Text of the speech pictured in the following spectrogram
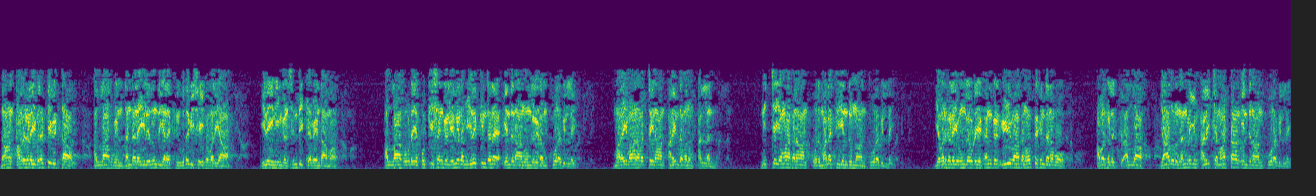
நான் அவர்களை விரட்டிவிட்டால் அல்லாஹுவின் தண்டனையிலிருந்து எனக்கு உதவி செய்பவர் யார்? இதை நீங்கள் சிந்திக்க வேண்டாமா? அல்லாஹுடைய பொக்கிஷங்கள் என்னிடம் இருக்கின்றன என்று நான் உங்களிடம் கூறவில்லை. மறைவானவற்றை நான் அறிந்தவனும் அல்லன். நிச்சயமாக நான் ஒரு மலக்கு என்றும் நான் கூறவில்லை. எவர்களை உங்களுடைய கண்கள் இழிவாக நோக்குகின்றனவோ அவர்களுக்கு அல்லாஹ் யாதொரு நன்மையும் அளிக்க மாட்டான் என்று நான் கூறவில்லை.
